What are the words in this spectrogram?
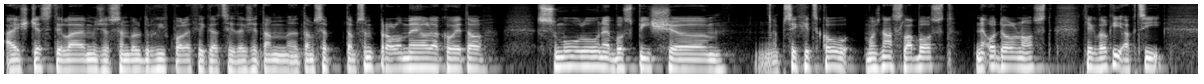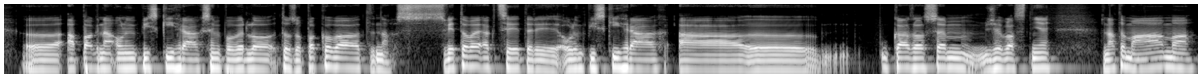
a ještě stylem, že jsem byl druhý v kvalifikaci, takže tam, tam, se, tam jsem prolomil jako je to smůlu nebo spíš psychickou možná slabost, neodolnost těch velkých akcí. A pak na olympijských hrách se mi povedlo to zopakovat na světové akci, tedy olympijských hrách a ukázal jsem, že vlastně na to mám a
